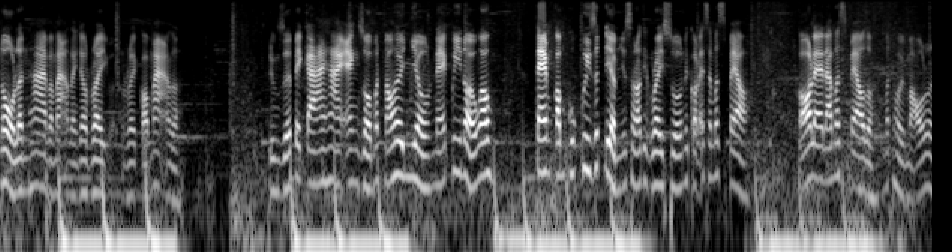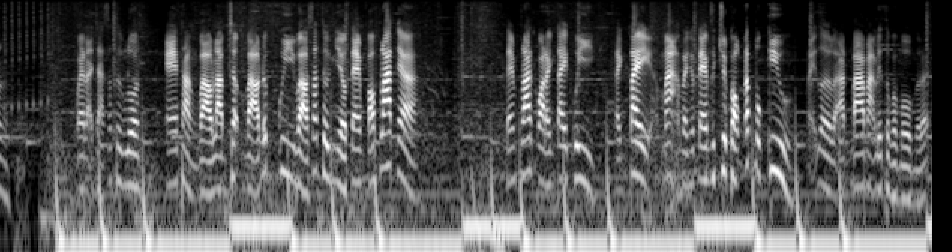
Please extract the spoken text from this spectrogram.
nổ lần hai và mạng dành cho ray ray có mạng rồi. Đường dưới pk 22 angel mất máu hơi nhiều, né quy nổi không không tem có một cú quy dứt điểm, nhưng sau đó thì ray xuống, thì có lẽ sẽ mất spell. Có lẽ đã mất spell rồi, mất hồi máu luôn quay lại trả sát thương luôn. E thẳng vào, làm chậm vào, đứt quy vào sát thương nhiều. Tem có flash nha. Tem flash qua đánh tay quy. Đánh tay mạng dành cho tem dịch chuyển cọc double kill. Nãy giờ là ăn ba mạng liên tục vào mồm rồi đấy.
